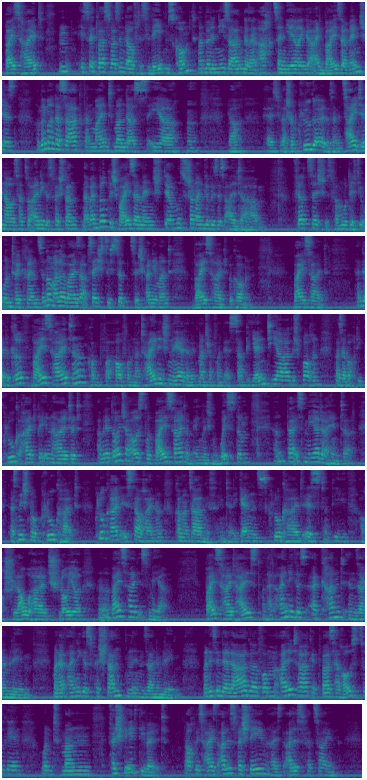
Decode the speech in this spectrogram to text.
Weisheit hm, ist etwas, was im Laufe des Lebens kommt. Man würde nie sagen, dass ein 18-Jähriger ein weiser Mensch ist. Und wenn man das sagt, dann meint man das eher, äh, ja, er ist vielleicht schon klüger über seine Zeit hinaus, hat so einiges verstanden. Aber ein wirklich weiser Mensch, der muss schon ein gewisses Alter haben. 40 ist vermutlich die Untergrenze. Normalerweise ab 60, 70 kann jemand Weisheit bekommen. Weisheit. Der Begriff Weisheit ne, kommt auch vom Lateinischen her, da wird manchmal von der Sapientia gesprochen, was aber auch die Klugheit beinhaltet. Aber der deutsche Ausdruck Weisheit, im Englischen Wisdom, da ist mehr dahinter. Das ist nicht nur Klugheit. Klugheit ist auch eine, kann man sagen, ist Intelligenz. Klugheit ist die auch Schlauheit, Schleue. Weisheit ist mehr. Weisheit heißt, man hat einiges erkannt in seinem Leben. Man hat einiges verstanden in seinem Leben. Man ist in der Lage, vom Alltag etwas herauszugehen und man versteht die Welt. Auch wie es heißt, alles verstehen heißt alles verzeihen.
